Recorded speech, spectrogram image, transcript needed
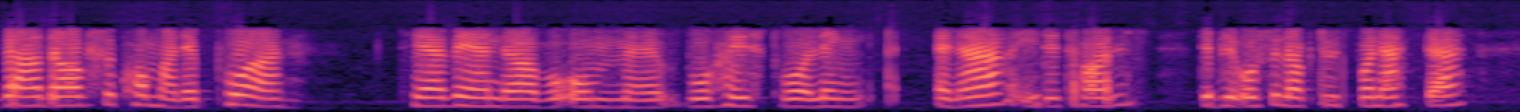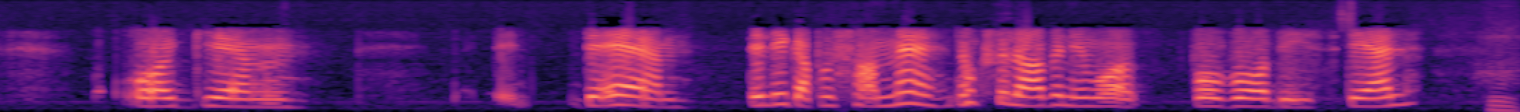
hver dag så kommer det på TV-en om hvor høy stråling en er i detalj. Det blir også lagt ut på nettet. Og eh, det, er, det, ligger på samme nokså lave nivå for vår bys del. Mm.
